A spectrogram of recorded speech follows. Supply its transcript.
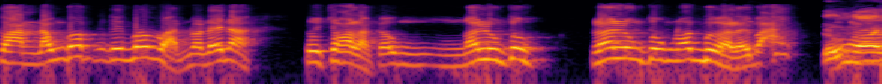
toàn đóng góp những cái vớ vẩn vào đấy là tôi cho là các ông nói lung tung nói lung tung nói bừa lấy bãi. Đúng rồi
